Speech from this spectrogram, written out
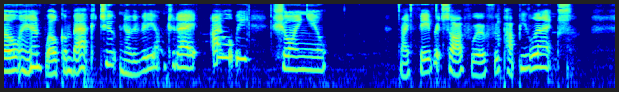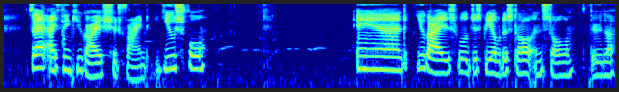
Hello and welcome back to another video. Today I will be showing you my favorite software for Puppy Linux that I think you guys should find useful. And you guys will just be able to install install them through the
